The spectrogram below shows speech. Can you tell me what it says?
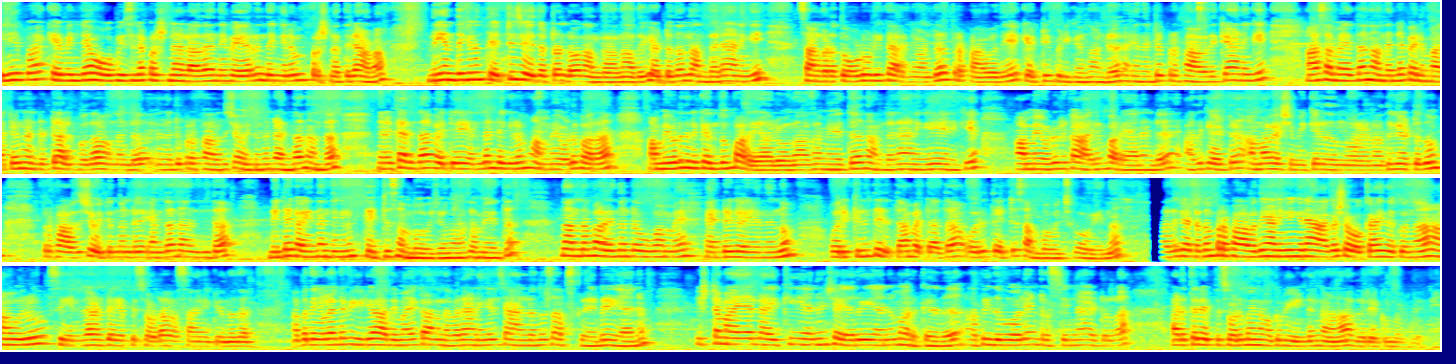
ഇനിയിപ്പോൾ കെവിന്റെ ഓഫീസിലെ പ്രശ്നമല്ലാതെ നീ വേറെ എന്തെങ്കിലും പ്രശ്നത്തിലാണോ? നീ എന്തെങ്കിലും തെറ്റ് ചെയ്തിട്ടുണ്ടോ നന്ദ? എന്ന് അത് കേട്ടതും നന്ദനാണെങ്കിൽ സങ്കടത്തോടുകൂടി കരഞ്ഞുകൊണ്ട് പ്രഭാവതിയെ കെട്ടിപ്പിടിക്കുന്നുണ്ട്. എന്നിട്ട് പ്രഭാവതിക്കാണെങ്കിൽ ആ സമയത്ത് നന്ദന്റെ പെരുമാറ്റം കണ്ടിട്ട് അത്ഭുതമാവുന്നുണ്ട്. എന്നിട്ട് പ്രഭാവതി ചോദിക്കുന്നുണ്ട് എന്താ നന്ദ? നിനക്ക് എന്താ പറ്റിയ? എന്തുണ്ടെങ്കിലും അമ്മയോട് പറ. അമ്മയോട് നിനക്ക് എന്തും പറയാമല്ലോ എന്ന് ആ സമയത്ത് നന്ദനാണെങ്കിൽ എനിക്ക് അമ്മയോടൊരു കാര്യം പറയാനുണ്ട്. അത് കേട്ട് അമ്മ വിഷമിക്കരുതെന്ന് പറയണം. അത് കേട്ടതും പ്രഭാവതി ചോദിക്കുന്നുണ്ട് എന്താ നന്ദ? നിന്റെ കയ്യിൽ നിന്ന് എന്തെങ്കിലും തെറ്റ് സംഭവിച്ചോ? എന്ന് ആ സമയത്ത് നന്ദൻ പറയുന്നുണ്ട് ഓ അമ്മേ എന്റെ കയ്യിൽ നിന്നും ഒരിക്കലും തിരുത്താൻ പറ്റാത്ത ഒരു തെറ്റ് സംഭവിച്ചു പോയിന്ന്. അത് കേട്ടതും പ്രഭാവതി ആണെങ്കിൽ ഇങ്ങനെ ആകെ ഷോക്കായി നിൽക്കുന്ന ആ ഒരു സീനിലാണ് എപ്പിസോഡ് അവസാനിക്കുന്നത്. അപ്പോൾ നിങ്ങൾ എന്റെ വീഡിയോ ആദ്യമായി കാണുന്നവരാണെങ്കിൽ ചാനലൊന്ന് സബ്സ്ക്രൈബ് ചെയ്യാനും ഇഷ്ടമായാൽ ലൈക്ക് ചെയ്യാനും ഷെയർ ചെയ്യാനും മറക്കരുത്. അപ്പോൾ ഇതുപോലെ ഇൻട്രസ്റ്റിംഗ് ആയിട്ടുള്ള അടുത്തൊരു എപ്പിസോഡുമായി നമുക്ക് വീണ്ടും കാണാം. അതുവരേക്കും ബൈ.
